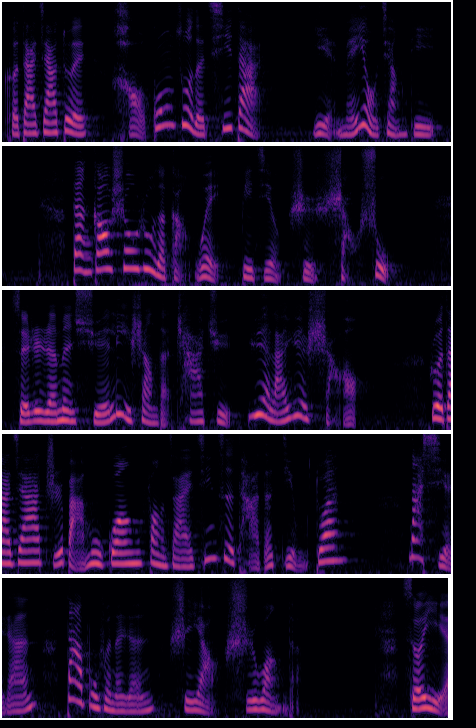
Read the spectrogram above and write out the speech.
可大家对好工作的期待也没有降低。但高收入的岗位毕竟是少数，随着人们学历上的差距越来越少，若大家只把目光放在金字塔的顶端，那显然大部分的人是要失望的。所以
